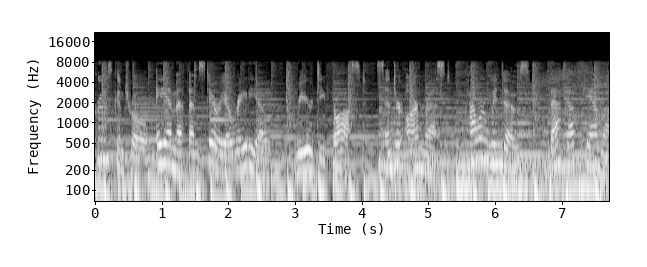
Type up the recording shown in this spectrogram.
cruise control, AM FM stereo radio, rear defrost, center armrest, power windows, backup camera.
